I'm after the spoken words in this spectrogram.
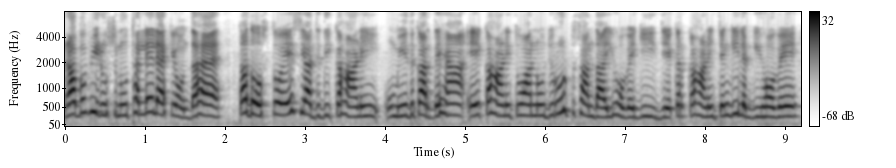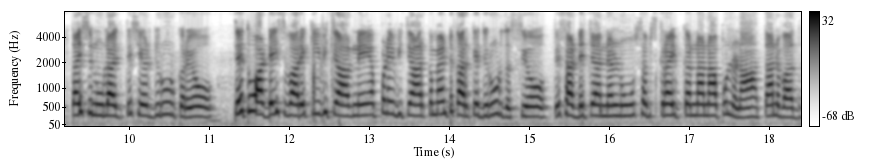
ਰੱਬ ਫਿਰ ਉਸ ਨੂੰ ਥੱਲੇ ਲੈ ਕੇ ਆਉਂਦਾ ਹੈ। ਤਾਂ ਦੋਸਤੋ, ਇਹ ਸੀ ਅੱਜ ਦੀ ਕਹਾਣੀ। ਉਮੀਦ ਕਰਦੇ ਹਾਂ ਇਹ ਕਹਾਣੀ ਤੁਹਾਨੂੰ ਜਰੂਰ ਪਸੰਦ ਆਈ ਹੋਵੇਗੀ। ਜੇਕਰ ਕਹਾਣੀ ਚੰਗੀ ਲੱਗੀ ਹੋਵੇ, ਤਾਂ ਇਸ ਨੂੰ ਲਾਈਕ ਤੇ ਸ਼ੇਅਰ ਜਰੂਰ ਕਰਿਓ। ਤੇ ਤੁਹਾਡੇ ਇਸ ਬਾਰੇ ਕੀ ਵਿਚਾਰ ਨੇ, ਆਪਣੇ ਵਿਚਾਰ ਕਮੈਂਟ ਕਰਕੇ ਜਰੂਰ ਦੱਸਿਓ। ਤੇ ਸਾਡੇ ਚੈਨਲ ਨੂੰ ਸਬਸਕ੍ਰਾਈਬ ਕਰਨਾ ਨਾ ਭੁੱਲਣਾ। ਧੰਨਵਾਦ।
